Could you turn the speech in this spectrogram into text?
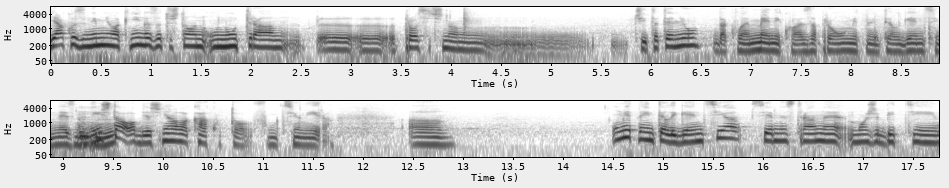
jako zanimljiva knjiga zato što on unutra e, e, prosječnom čitatelju, dakle meni koja zapravo u umjetnoj inteligenciji ne zna mhm. ništa, objašnjava kako to funkcionira. umjetna inteligencija s jedne strane može biti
